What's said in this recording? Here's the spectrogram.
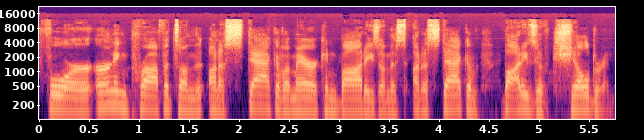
for earning profits on the, on a stack of American bodies, on this on a stack of bodies of children,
